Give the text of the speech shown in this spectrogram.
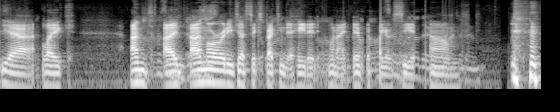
Yeah, like I'm I I'm already just expecting to hate it when I if I go see it. Um,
